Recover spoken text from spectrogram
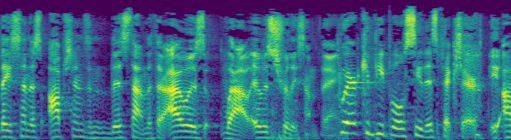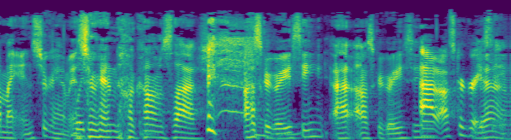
they sent us options and this, that, and the third. I was wow, it was truly something. Where can people see this picture? on my Instagram, Instagram.com slash Oscar Gracey at Oscar Gracey At Oscar Gracey. Yeah.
